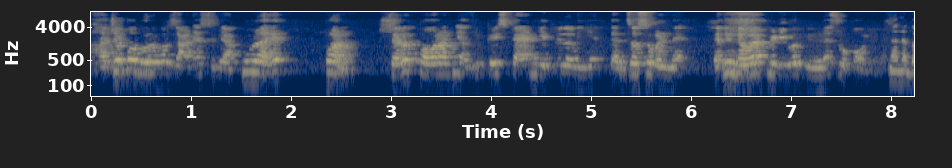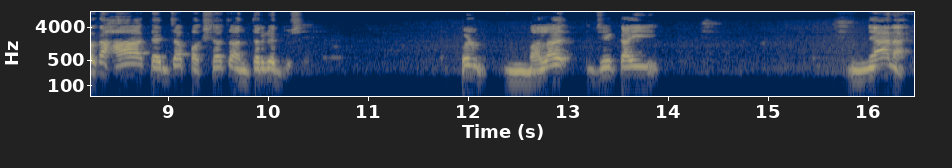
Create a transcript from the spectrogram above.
भाजप बरोबर जाण्यास व्याकुळ आहेत पण शरद पवारांनी अजून काही स्टँड घेतलेलं नाहीये. त्यांचं असं म्हणणं आहे. त्यांनी नव्या पिढीवर निर्णय सोपवलेला नाही बघा हा त्यांचा पक्षाचा अंतर्गत विषय आहे. पण मला जे काही ज्ञान आहे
